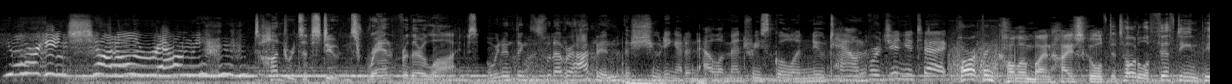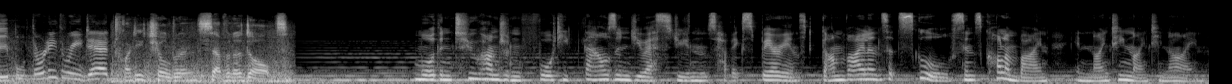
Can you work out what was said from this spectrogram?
People are getting shot all around me. Hundreds of students ran for their lives. We didn't think this would ever happen. The shooting at an elementary school in Newtown, Virginia Tech. Parkland Columbine High School. A total of 15 people. 33 dead. 20 children, 7 adults. More than 240,000 US students have experienced gun violence at school since Columbine in 1999.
